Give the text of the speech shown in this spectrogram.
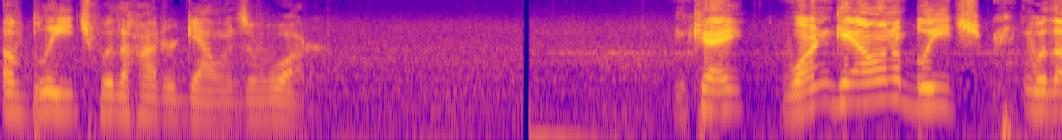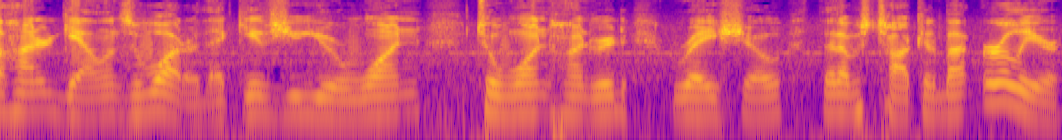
of bleach with 100 gallons of water. Okay, one gallon of bleach with 100 gallons of water. That gives you your 1 to 100 ratio that I was talking about earlier.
